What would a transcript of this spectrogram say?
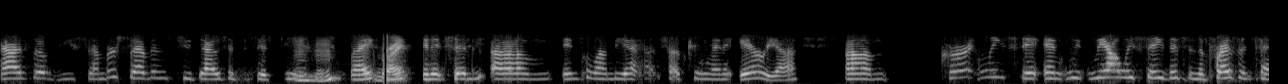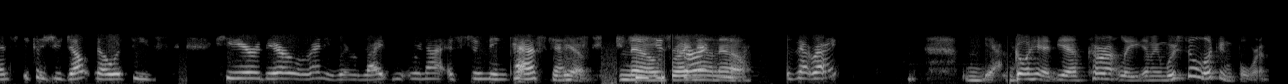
as of December seventh, two thousand and fifteen. Mhm. right? Right. And it said um, in Columbia, South Carolina area. Um, currently, stay, and we we always say this in the present tense because you don't know if he's here, there, or anywhere, right? We're not assuming past tense. Yeah. No, right now, no. Is that right? Yeah. Go ahead. Yeah, currently, I mean, we're still looking for him.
